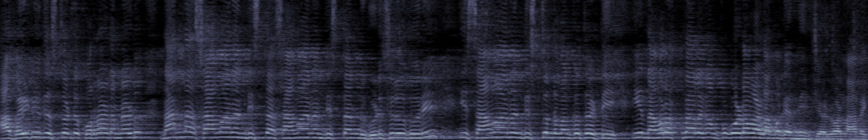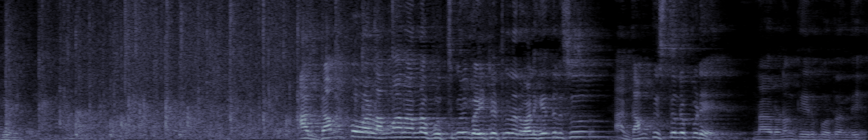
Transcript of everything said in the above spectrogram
ఆ బయటికి తెస్తుంటే కుర్రాడు అన్నాడు నాన్న సామాన్ అందిస్తా సామాన్ అందిస్తానని గుడిసెలో దూరి ఈ సామాన్ అందిస్తున్న వంకతోటి ఈ నవరత్నాల గంప కూడా వాళ్ళ అమ్మకి అందించాడు వాళ్ళ నాన్నకి. ఆ గంప వాళ్ళ అమ్మా నాన్న పుచ్చుకొని బయట పెట్టుకున్నారు వాళ్ళకేం తెలుసు? ఆ గంప ఇస్తున్నప్పుడే నా రుణం తీరిపోతుంది.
